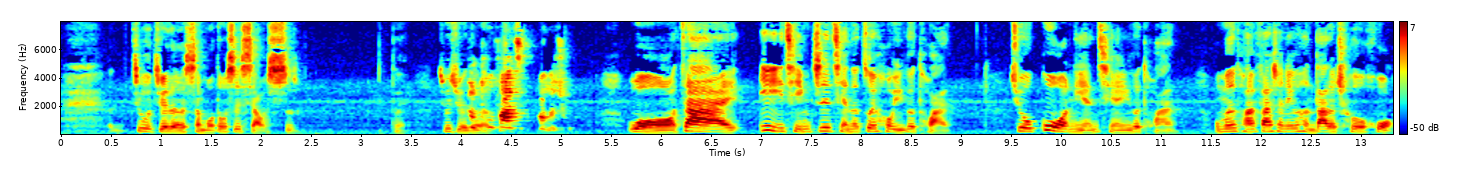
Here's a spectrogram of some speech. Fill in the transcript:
就觉得什么都是小事。对就觉得突发情况的处我在疫情之前的最后一个团，就过年前一个团，我们的团发生了一个很大的车祸。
